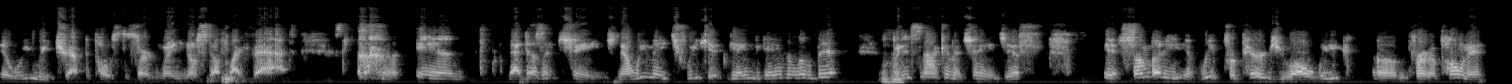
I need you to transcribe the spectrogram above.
you know, we, we trap the post a certain way, you know, stuff like that. and that doesn't change. Now, we may tweak it game to game a little bit, mm-hmm. but it's not going to change. If if somebody, if we prepared you all week um, for an opponent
